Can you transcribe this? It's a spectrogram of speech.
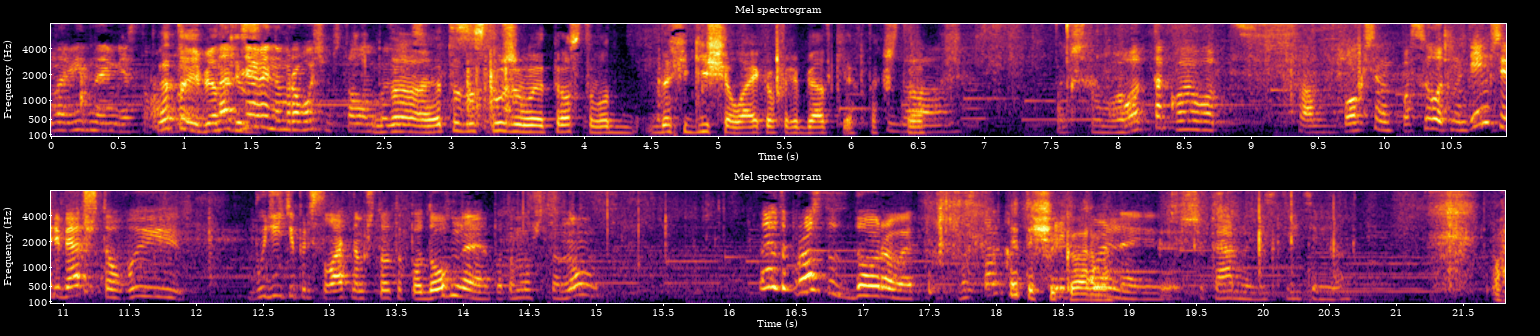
на видное место. Это, Над- ребятки, Над Левиным рабочим столом Да, это заслуживает просто вот дофигища лайков, ребятки. Так что... Да. Так что вот такой вот unboxing посылок. Надеемся, ребят, что вы будете присылать нам что-то подобное, потому что, ну, ну, это просто здорово. Это настолько Это шикарно. прикольно и шикарно, действительно. Ой.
